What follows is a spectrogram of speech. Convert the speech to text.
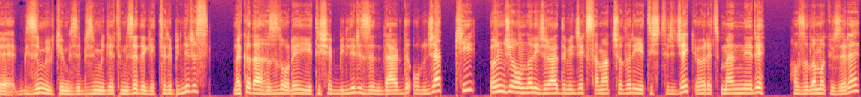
e, bizim ülkemize, bizim milletimize de getirebiliriz. Ne kadar hızlı oraya yetişebilirizin derdi olacak ki önce onları icra edebilecek sanatçıları yetiştirecek öğretmenleri hazırlamak üzere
